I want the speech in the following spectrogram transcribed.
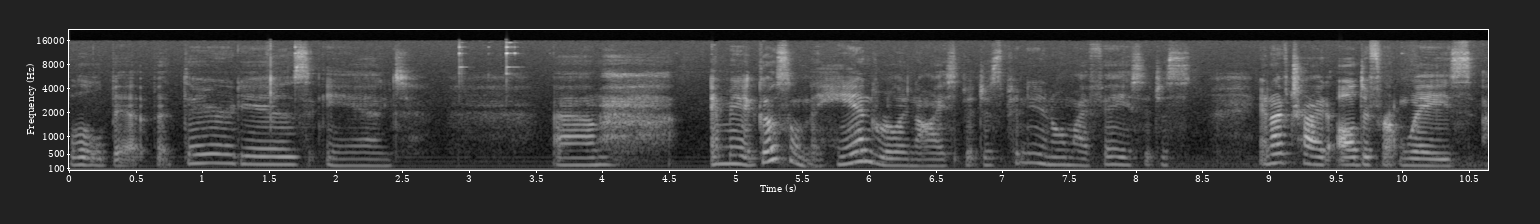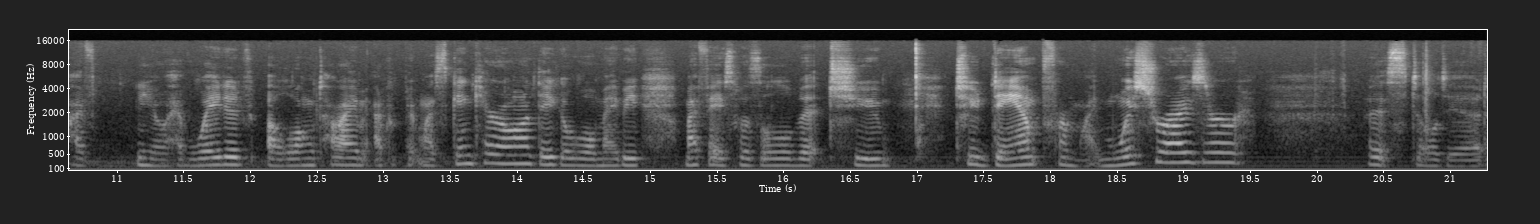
a little bit but there it is and um, I mean, it goes on the hand really nice, but just putting it on my face, it just, and I've tried all different ways. I've, you know, have waited a long time after putting my skincare on, thinking, well, maybe my face was a little bit too, too damp from my moisturizer, but it still did,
